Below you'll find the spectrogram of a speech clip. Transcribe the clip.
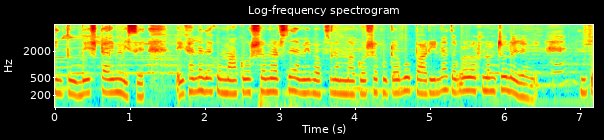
কিন্তু বেশ টাইম নিছে। এখানে দেখো মাকড়সা মারছে, আমি ভাবছিলাম মাকড়সা ফুটাবো, পারি না, তারপর ভাবছিলাম চলে যাবে। কিন্তু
